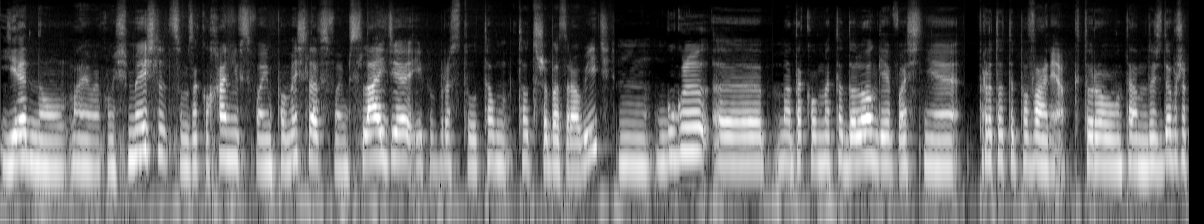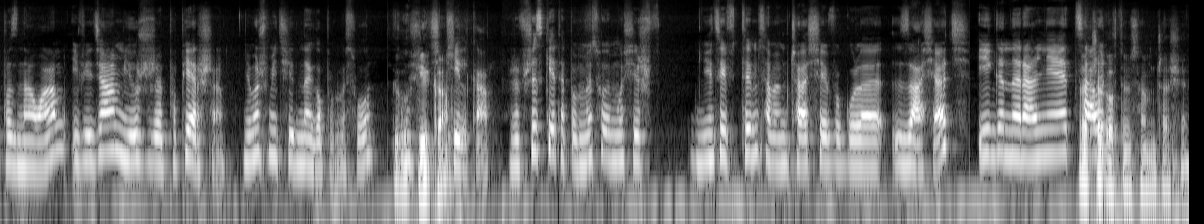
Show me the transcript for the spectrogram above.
jedną mają jakąś myśl, są zakochani w swoim pomyśle, w swoim slajdzie i po prostu to, to trzeba zrobić. Mm, Google y, ma taką metodologię właśnie prototypowania, którą tam dość dobrze poznałam i wiedziałam już, że po pierwsze, nie możesz mieć jednego pomysłu, Tylko musisz kilka. mieć kilka. Że wszystkie te pomysły musisz mniej więcej w tym samym czasie w ogóle zasiać i generalnie cały... Dlaczego w tym samym czasie?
